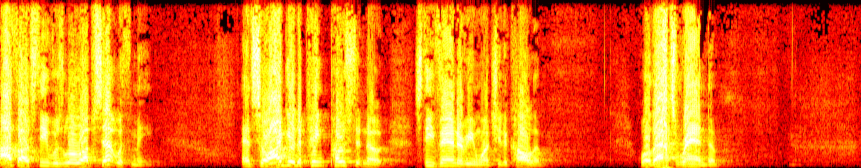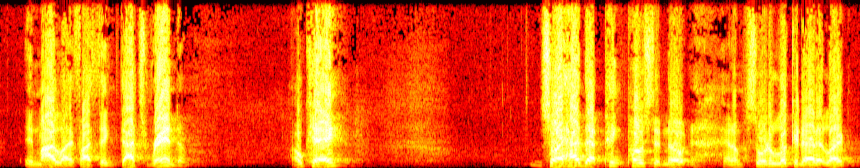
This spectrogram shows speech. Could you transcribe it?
I thought Steve was a little upset with me. And so I get a pink post it note Steve Vanderveen wants you to call him. Well, that's random. In my life, I think that's random. Okay. So I had that pink post it note, and I'm sort of looking at it like,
